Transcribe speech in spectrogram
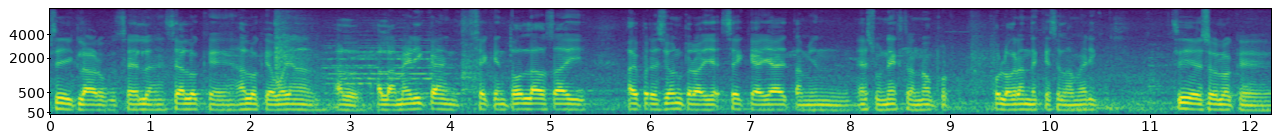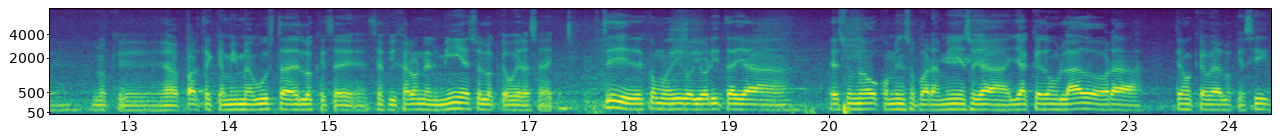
Sí, claro, pues sea, lo que, a lo que voy a, la América, sé que en todos lados hay, hay presión, pero sé que allá también es un extra, ¿no? Por, por lo grande que es el América. Sí, eso es lo que, lo que, aparte que a mí me gusta, es lo que se, fijaron en mí, eso es lo que voy a hacer allá. Sí, es como digo, yo ahorita ya es un nuevo comienzo para mí, eso ya, ya quedó a un lado, ahora tengo que ver lo que sigue.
